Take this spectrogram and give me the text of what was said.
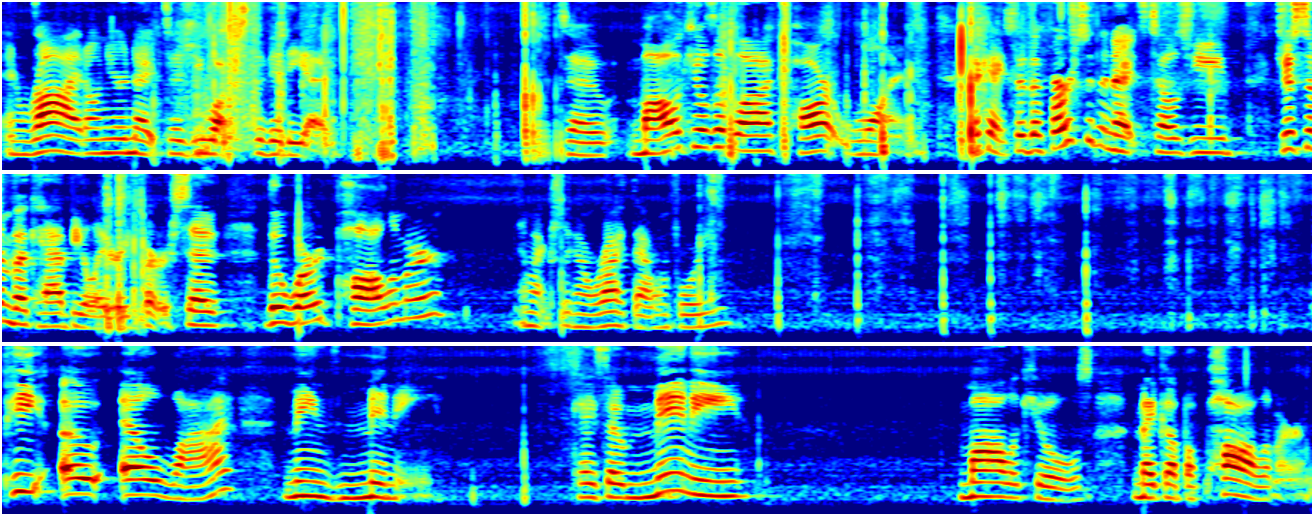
and write on your notes as you watch the video. So, Molecules of Life Part 1. Okay, so the first of the notes tells you just some vocabulary first. So, the word polymer, I'm actually going to write that one for you. P O L Y means many. Okay, so many molecules make up a polymer.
